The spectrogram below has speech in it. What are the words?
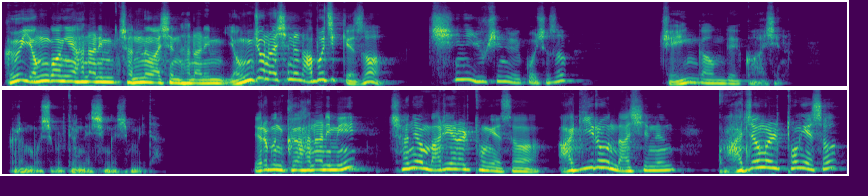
그 영광의 하나님, 전능하신 하나님, 영존하시는 아버지께서 친히 육신을 입고 오셔서 죄인 가운데 거하시는 그런 모습을 드러내신 것입니다. 여러분 그 하나님이 처녀 마리아를 통해서 아기로 나시는 과정을 통해서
